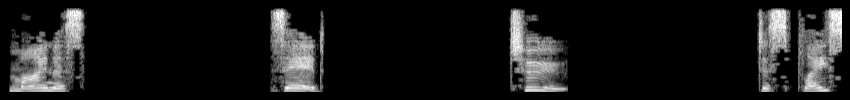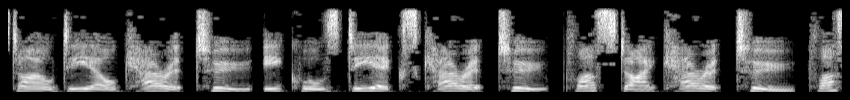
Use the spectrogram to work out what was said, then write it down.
minus z 2 display style dl caret 2 equals dx caret 2 plus di caret 2 plus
